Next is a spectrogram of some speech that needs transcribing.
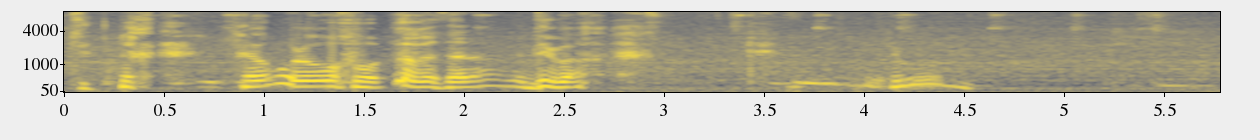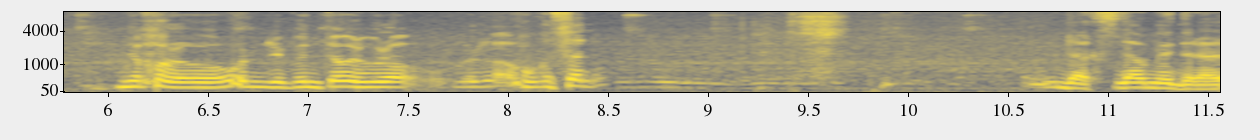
Nakulong ako, nakasalamat, di ba? Nakulong ako, limang taon, wala, wala akong kasalanan. Drugs daw, may dala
